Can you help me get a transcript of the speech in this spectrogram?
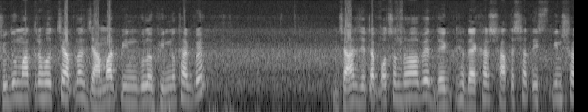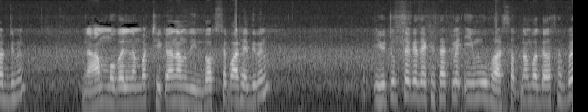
শুধুমাত্র হচ্ছে আপনার জামার প্রিন্টগুলো ভিন্ন থাকবে। যার যেটা পছন্দ হবে দেখে দেখার সাথে সাথে স্ক্রিনশট দিবেন। নাম, মোবাইল নাম্বার, ঠিকানা আমাদের ইনবক্সে পাঠিয়ে দিবেন। ইউটিউব থেকে দেখে থাকলে ইমু হোয়াটসঅ্যাপ নাম্বার দেওয়া থাকবে।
